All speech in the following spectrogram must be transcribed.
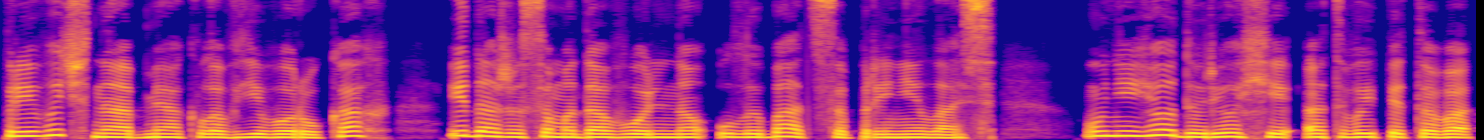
привычно обмякла в его руках и даже самодовольно улыбаться принялась. У нее дурехи от выпитого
